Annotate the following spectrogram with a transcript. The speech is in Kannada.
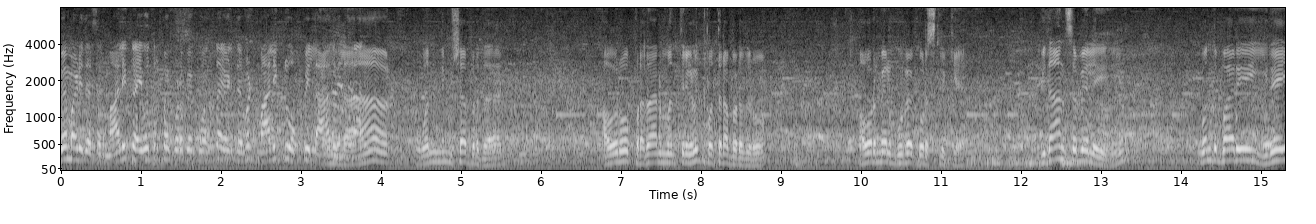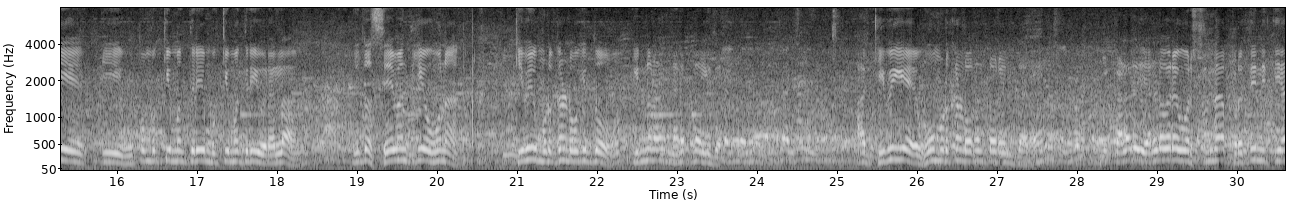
ಸಭೆ ಮಾಡಿದ್ದಾರೆ ಸರ್. ಮಾಲೀಕರು ಐವತ್ತು ರೂಪಾಯಿ ಕೊಡಬೇಕು ಅಂತ ಹೇಳ್ತಾರೆ ಬಟ್ ಮಾಲೀಕರು ಒಪ್ಪಿಲ್ಲ. ಆಗಿಲ್ಲ ಒಂದು ನಿಮಿಷ ಬ್ರದರ್. ಅವರು ಪ್ರಧಾನಮಂತ್ರಿಗಳಿಗೆ ಪತ್ರ ಬರೆದರು. ಅವ್ರ ಮೇಲೆ ಗೂಬೆ ಕೊರೆಸ್ಲಿಕ್ಕೆ. ವಿಧಾನಸಭೆಯಲ್ಲಿ ಒಂದು ಬಾರಿ ಇದೇ ಈ ಉಪಮುಖ್ಯಮಂತ್ರಿ ಮುಖ್ಯಮಂತ್ರಿ ಇವರೆಲ್ಲ ಇದು ಸೇವಂತಿಗೆ ಹೂನ ಕಿವಿಗೆ ಮುಡ್ಕೊಂಡು ಹೋಗಿದ್ದು ಇನ್ನೂ ನಾವು ನೆನಪಿನಲ್ಲಿದೆ. ಆ ಕಿವಿಗೆ ಹೂ ಮುಡ್ಕೊಂಡು ಹೋದಂಥವ್ರು ಇದ್ದಾರೆ. ಈ ಕಳೆದ ಎರಡೂವರೆ ವರ್ಷದಿಂದ ಪ್ರತಿನಿತ್ಯ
